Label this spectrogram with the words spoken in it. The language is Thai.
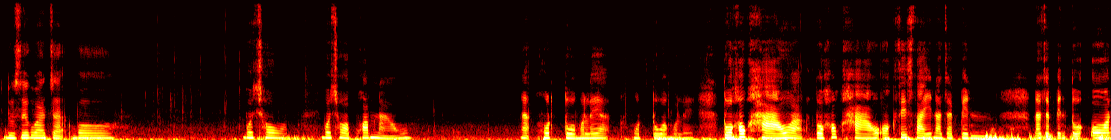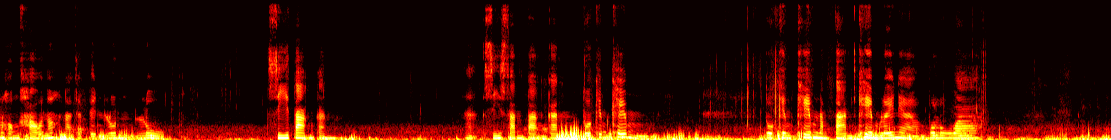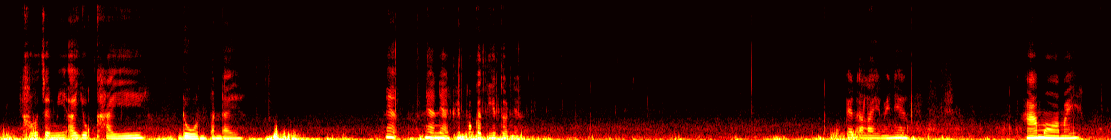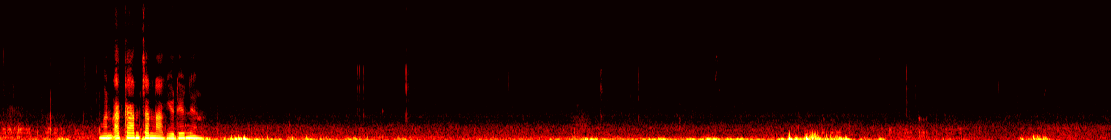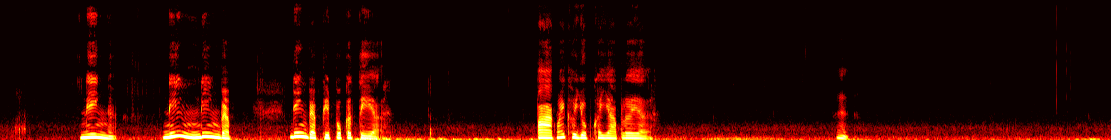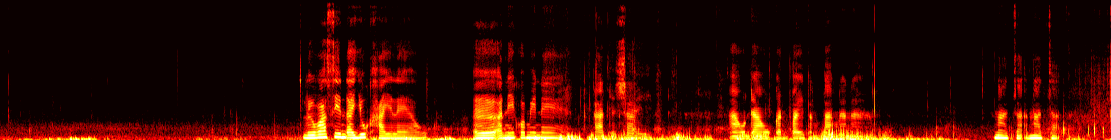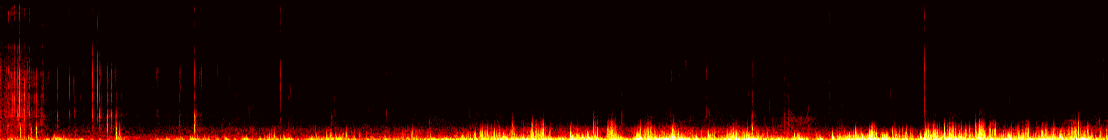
ดูซึกว่าจะบอบอชอบบอชอบความหนาวนะหดตัวหมดเลยอะหดตัวหมดเลย ตัวขาวขาวๆอะตัวขาวขาวๆออกใสๆน่าจะเป็น น่าจะเป็นตัวอ่อนของเขาเนาะ น่าจะเป็นรุ่นลูก สีต่างกันอะสีสันต่างกัน ตัวเข้มเข้ม ตัวเข้มเข้มๆน้ำตาลเข้มเลยเนี่ยบ่รู้ว่า เขาจะมีอายุไขโดนปันใด เนี่ย เนี่ยเนี่ยผิดปกติตัวเนี่ย เป็นอะไรไหมเนี่ย หาหมอไหมเหมือนอาการจะหนักอยู่ด้วยเนี่ย นิ่งอะนิ่งนิ่งแบบ นิ่งแบบผิดปกติอะปากไม่ขยบขยับเลยอะเนี่ยหรือว่าสิ้นอายุไขแล้ว เออ อันนี้ก็ไม่แน่ อาจจะใช่ เอาเดากันไปต่าง ๆ นานา น่าจะ น่าจะ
